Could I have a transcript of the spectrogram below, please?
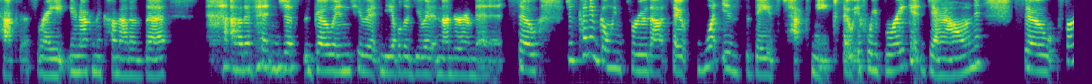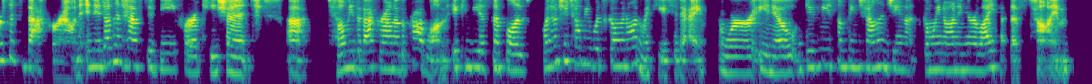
practice, right? You're not going to come out of the out of it and just go into it and be able to do it in under a minute. So, just kind of going through that. So, what is the bathe technique? So, if we break it down, so first it's background, and it doesn't have to be for a patient. Uh, tell me the background of the problem. It can be as simple as, why don't you tell me what's going on with you today? Or, you know, give me something challenging that's going on in your life at this time.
